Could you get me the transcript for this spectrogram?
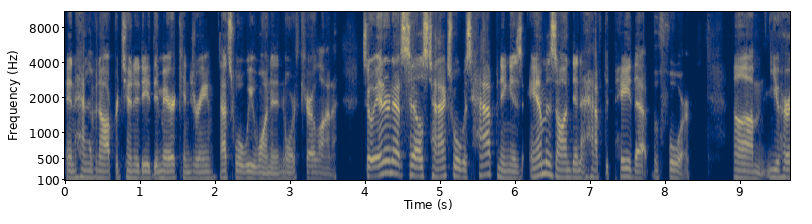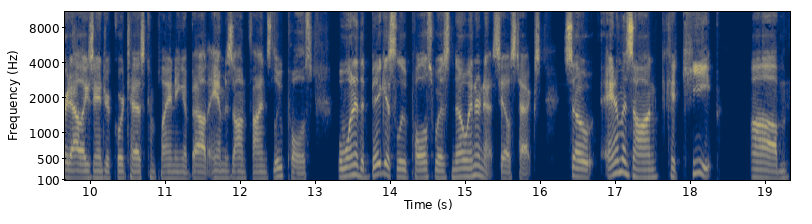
and have an opportunity, the American dream. That's what we want in North Carolina. So, internet sales tax, what was happening is Amazon didn't have to pay that before. Um, you heard Alexandria Cortez complaining about Amazon finds loopholes. Well, one of the biggest loopholes was no internet sales tax. So Amazon could keep um,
